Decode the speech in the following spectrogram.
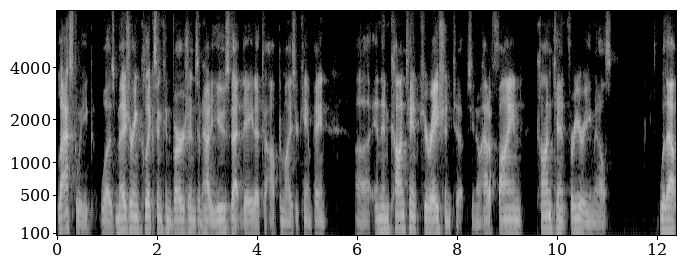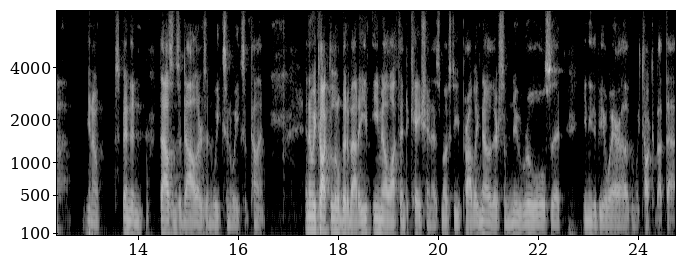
last week was measuring clicks and conversions and how to use that data to optimize your campaign. Uh, and then content curation tips, you know, how to find content for your emails without, you know, spending thousands of dollars and weeks and weeks of time. And then we talked a little bit about e- email authentication. As most of you probably know, there's some new rules that you need to be aware of, and we talked about that.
